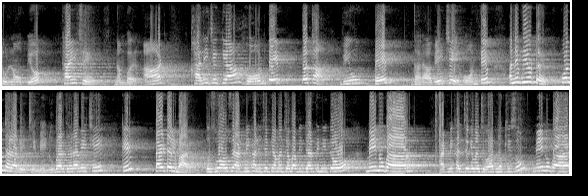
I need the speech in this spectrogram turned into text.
ટૂલનો ઉપયોગ થાય છે. નંબર આઠ, ખાલી જગ્યા હોમ ટેપ તથા વ્યૂ ટેપ ધરાવે છે. હોમ ટેપ અને વ્યૂ ટેપ કોણ ધરાવે છે? મેનુ બાર ધરાવે છે કે ટાઇટલ બાર તો શું આવશે આઠમી ખાલી જગ્યામાં જવાબ? વિદ્યાર્થી મિત્રો મેનુ બાર આઠમી ખાલી જગ્યામાં જવાબ લખીશું. મેનુ બાર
